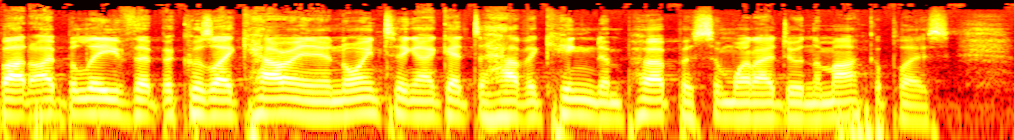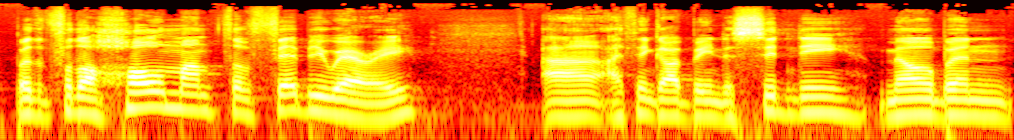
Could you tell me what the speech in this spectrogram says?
but I believe that because I carry an anointing, I get to have a kingdom purpose in what I do in the marketplace. But for the whole month of February, uh, I think I've been to Sydney, Melbourne,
